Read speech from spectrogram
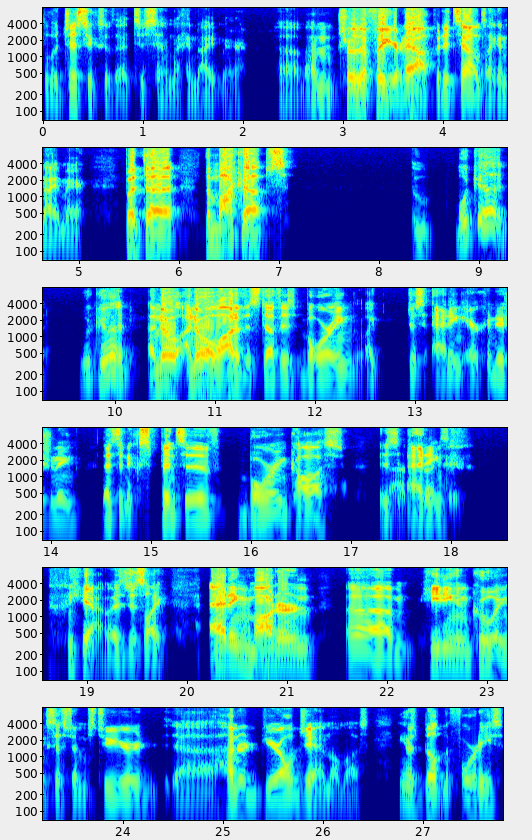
the logistics of that. Just sound like a nightmare. Um, I'm sure they'll figure it out, but it sounds like a nightmare. But the the mock-ups look good. We're good. I know. I know a lot of this stuff is boring, like just adding air conditioning. That's an expensive, boring cost. Is adding, yeah, it's just like adding modern um, heating and cooling systems to your uh, hundred year old gym. Almost, I think it was built in the 40s,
